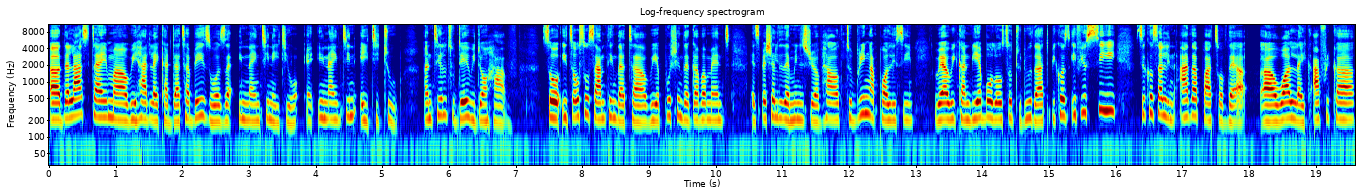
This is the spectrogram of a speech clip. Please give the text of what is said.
uh, the last time uh, we had like a database was uh, in 1980 uh, in 1982 until today we don't have so it's also something that uh, we are pushing the government, especially the Ministry of Health, to bring a policy where we can be able also to do that. Because if you see sickle cell in other parts of the uh, world, like Africa,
